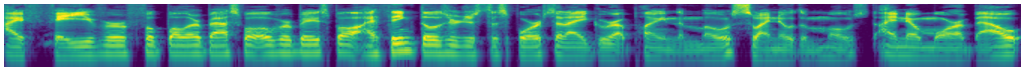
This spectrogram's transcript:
I favor football or basketball over baseball. I think those are just the sports that I grew up playing the most, so I know the most. I know more about.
